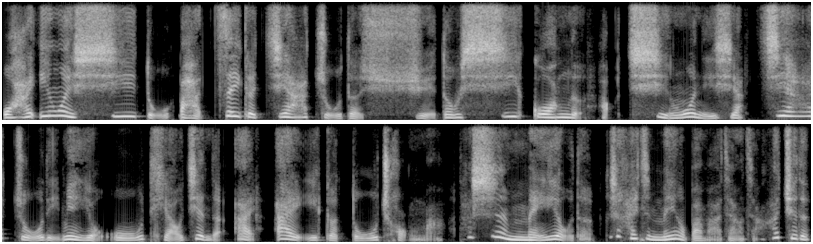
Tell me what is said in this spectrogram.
我还因为吸毒把这个家族的血都吸光了。好，请问一下，家族里面有无条件的爱，爱一个毒虫吗？他是没有的。可是孩子没有办法这样讲，他觉得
